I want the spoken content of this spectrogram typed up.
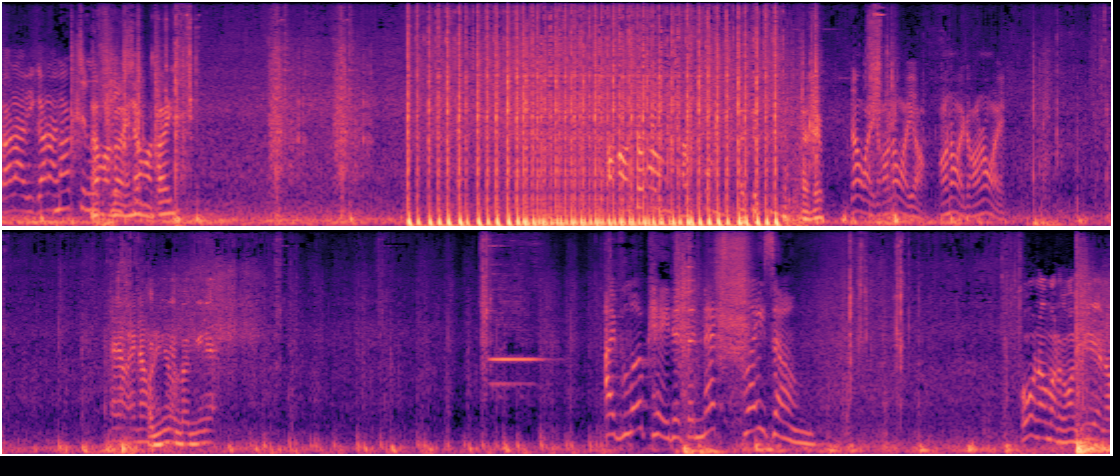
ကားလာပြီကားလာ Marked a နောက်မှာ location. နောက်မှာကိုင်းအော်ဆောက်ဆောက် နောက်ဝိုင်ကောင်းနောက်ဝိုင်ရောက်ကောင်းနောက်ဝိုင်ကောင်းနောက်ဝိုင်အဲ့နောက်အဲ့နောက် ဘကင်းနဲ့ဘကင်းနဲ့ I've located the next play zone. ဟိုနောက်မှာကောင်ကြီးတယ် Ô nó mà còn gì nó.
